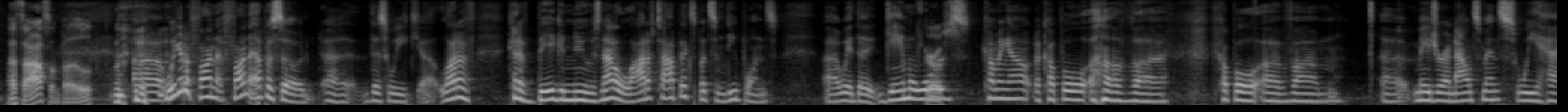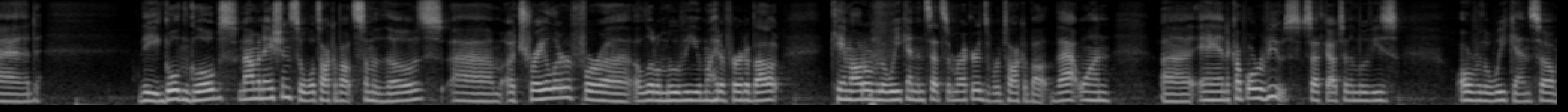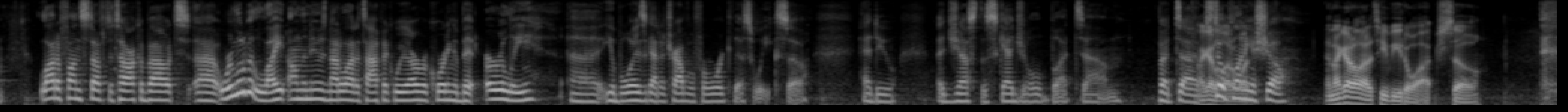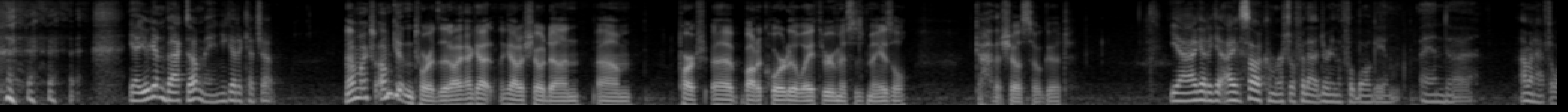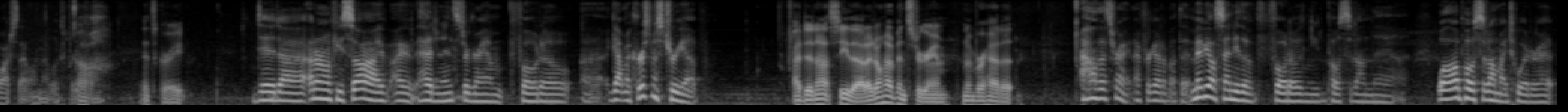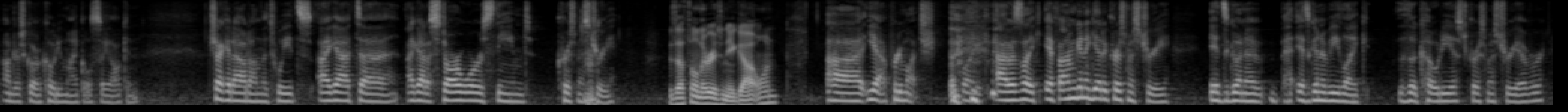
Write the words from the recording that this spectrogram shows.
That's awesome, bud. Uh, we got a fun, fun episode uh, this week. a lot of kind of big news. Not a lot of topics, but some deep ones. Uh, we had the Game Awards Gross. coming out. A couple of, uh, couple of um, uh, major announcements. We had the Golden Globes nominations, so we'll talk about some of those. Um, a trailer for a, a little movie you might have heard about came out over the weekend and set some records. We'll talk about that one. Uh, and a couple of reviews. Seth got to the movies over the weekend. So a lot of fun stuff to talk about. Uh, we're a little bit light on the news, not a lot of topic. We are recording a bit early. Uh, your boys got to travel for work this week, so had to adjust the schedule. But um, but uh, still lot of plenty of show. and I got a lot of TV to watch, so Yeah, you're getting backed up, man. You got to catch up. I'm actually I'm getting towards it. I, I got I got a show done. Um, part uh, about a quarter of the way through Mrs. Maisel. God, that show's so good. Yeah, I got to get. I saw a commercial for that during the football game, and uh, I'm gonna have to watch that one. That looks pretty fun. Oh, it's great. Did uh, I don't know if you saw? I, I had an Instagram photo. Uh, I got my Christmas tree up. I did not see that. I don't have Instagram. Never had it. Oh, that's right. I forgot about that. Maybe I'll send you the photo and you post it on the. Uh, well, I'll post it on my Twitter at underscore Cody Michaels so y'all can check it out on the tweets. I got uh, I got a Star Wars themed Christmas tree. Is that the only reason you got one? Uh, yeah, pretty much. Like I was like, if I'm gonna get a Christmas tree, it's gonna it's gonna be like the Codiest Christmas tree ever.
